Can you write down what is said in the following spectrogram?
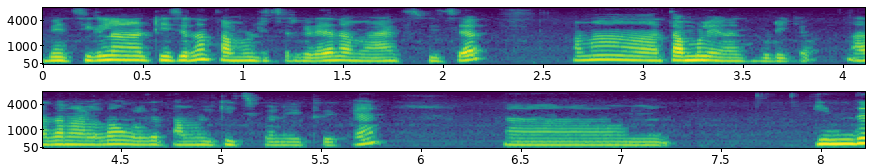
பேசிக்கலாக நான் டீச்சர் தான். தமிழ் டீச்சர் கிடையாது. நான் மேக்ஸ் டீச்சர் ஆனால் தமிழ் எனக்கு பிடிக்கும். அதனால தான் உங்களுக்கு தமிழ் டீச் பண்ணிகிட்ருக்கேன் இந்த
